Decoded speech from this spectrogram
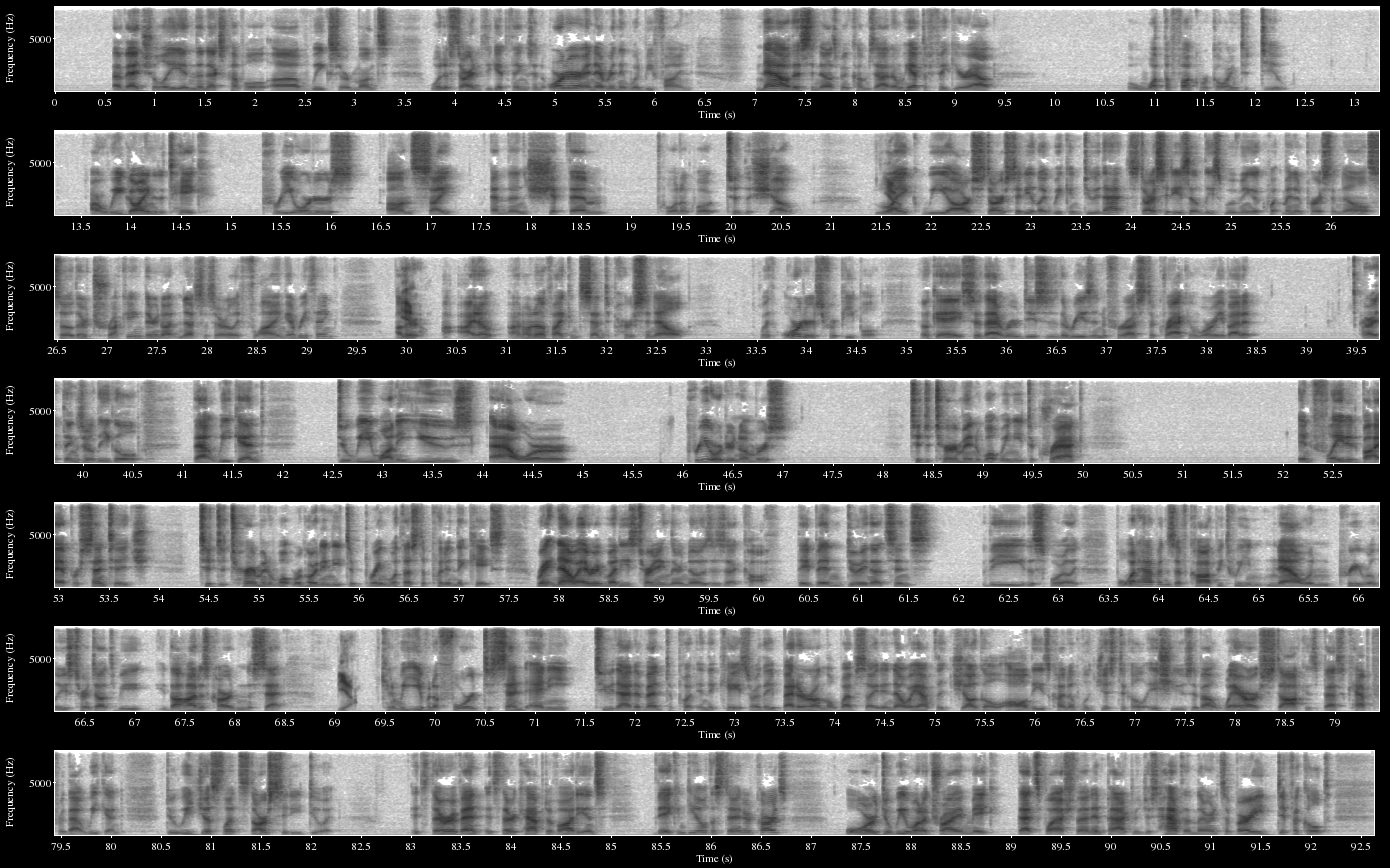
eventually in the next couple of weeks or months would have started to get things in order and everything would be fine. Now this announcement comes out and we have to figure out what the fuck we're going to do. Are we going to take pre-orders on site and then ship them quote unquote to the show? Yeah. Like we are Star City, like we can do that. Star City is at least moving equipment and personnel, so they're trucking. They're not necessarily flying everything. Other, I I don't, I don't know if I can send personnel with orders for people. Okay, so that reduces the reason for us to crack and worry about it. All right, things are legal that weekend. Do we want to use our pre order numbers to determine what we need to crack, inflated by a percentage? To determine what we're going to need to bring with us to put in the case. Right now, everybody's turning their noses at Koth. They've been doing that since the the spoiling. But what happens if Koth between now and pre-release turns out to be the hottest card in the set? Yeah. Can we even afford to send any to that event to put in the case? Are they better on the website? And now we have to juggle all these kind of logistical issues about where our stock is best kept for that weekend. Do we just let Star City do it? It's their event, it's their captive audience. They can deal with the standard cards. Or do we want to try and make that splash, that impact, and just have them there? And it's a very difficult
